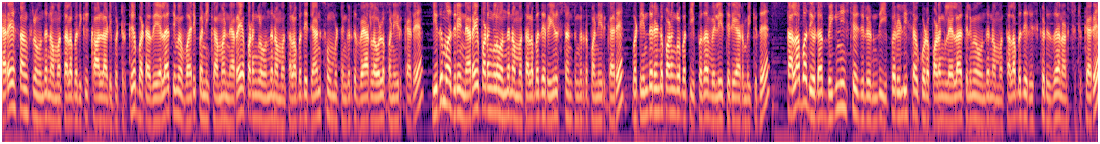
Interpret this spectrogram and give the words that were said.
நிறைய சாங்ஸில் வந்து நம்ம தளபதிக்கு கால் அடிபட்டிருக்கு. பட் அது எல்லாத்தையுமே வரி பண்ணிக்காம நிறைய படங்களை வந்து நம்ம தளபதி டான்ஸ் மூமெண்ட்டுங்கிறது வேற லெவலில் பண்ணியிருக்காரு. இது மாதிரி நிறைய படங்களை வந்து நம்ம தளபதி ரியல் ஸ்டண்ட்டுங்கிறது பண்ணியிருக்காரு. பட் இந்த ரெண்டு படங்களை பற்றி இப்போ தான் வெளியே தெரிய ஆரம்பிக்குது. தளபதியோட பிகினிங் ஸ்டேஜ்ல இருந்து இப்போ ரிலீஸ் ஆகக்கூட படங்கள் எல்லாத்துலயுமே வந்து நம்ம தளபதி ரிஸ்க் எடுத்து தான் நடிச்சிட்டு இருக்காரு.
